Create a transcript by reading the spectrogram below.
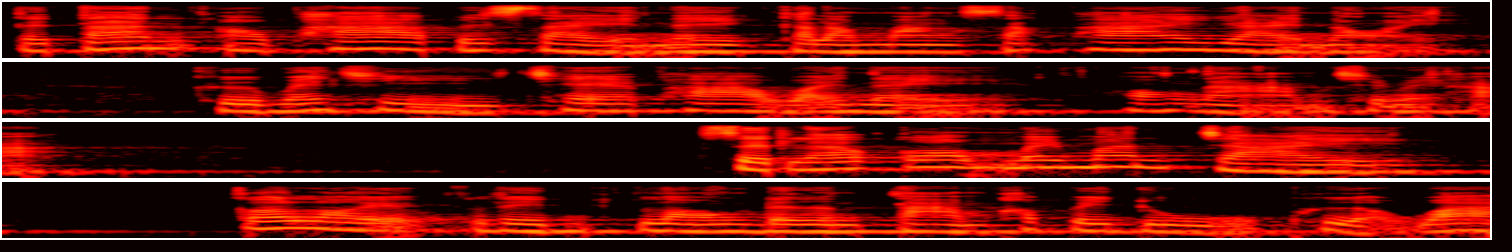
ไตตันเอาผ้าไปใส่ในกระมังซักผ้าให้ยายหน่อย คือแม่ชีแช่ผ้าไว้ในห้องน้ำใช่ไหมคะ ร็จแล้วก็ไม่มั่นใจ ก็เลยเลยลองเดินตามเข้าไปดูเผื่อว่า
